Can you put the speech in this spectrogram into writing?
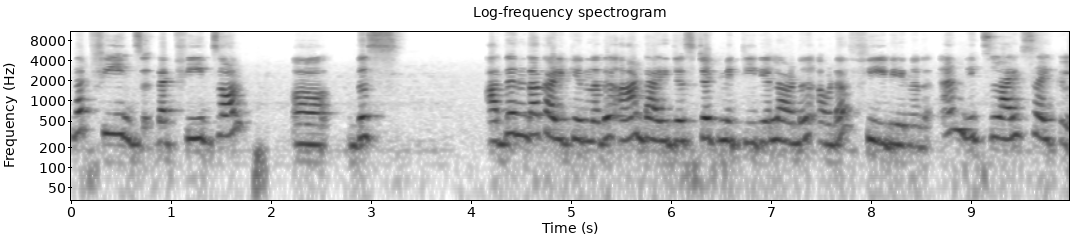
that feeds that feeds on this അതെന്താ കഴിക്കുന്നത്? ആ ഡൈജസ്റ്റഡ് മെറ്റീരിയൽ ആണ് അവിടെ ഫീഡ് ചെയ്യുന്നത്. And its life cycle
